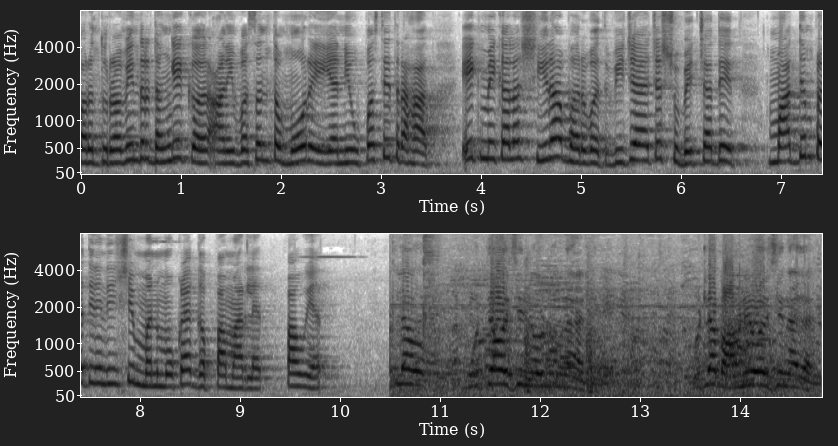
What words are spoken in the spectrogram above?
परंतु रवींद्र धंगेकर आणि वसंत मोरे यांनी उपस्थित राहत एकमेकाला शिरा भरवत विजयाच्या शुभेच्छा देत माध्यम प्रतिनिधींशी मनमोकळ्या गप्पा मारल्यात. पाहूयात. कुठल्या मुद्द्यावरची निवडणूक नाही झाली कुठल्या भावनेवरची नाही झाली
